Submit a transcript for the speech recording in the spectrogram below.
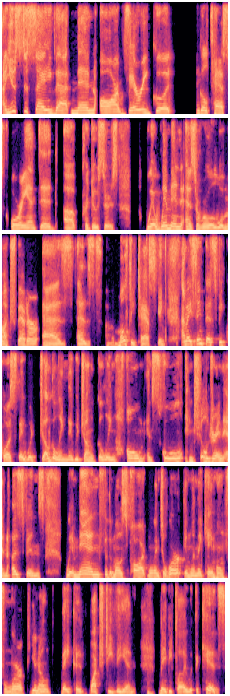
I used to say that men are very good single task oriented uh, producers where women as a rule were much better as as uh, multitasking. And i think that's because they were juggling. They were juggling home and school and children and husbands where men for the most part went to work and when they came home from work you know they could watch tv and maybe play with the kids.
